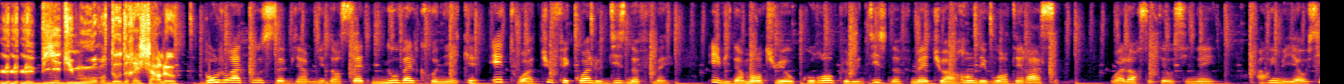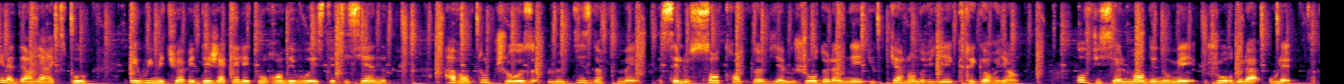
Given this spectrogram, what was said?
le, le billet d'humour d'Audrey Charlot. Bonjour à tous, bienvenue dans cette nouvelle chronique. Et toi, tu fais quoi le 19 mai? Évidemment, tu es au courant que le 19 mai, tu as rendez-vous en terrasse. Ou alors c'était au ciné. Ah oui, mais il y a aussi la dernière expo. Et oui, mais tu avais déjà calé ton rendez-vous esthéticienne. Avant toute chose, le 19 mai, c'est le 139e jour de l'année du calendrier grégorien, officiellement dénommé jour de la houlette.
